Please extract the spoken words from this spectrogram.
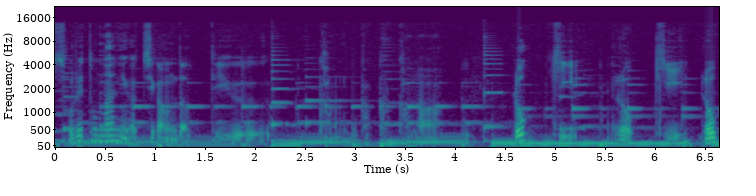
それと何が違うんだっていう感覚かな。ロッキーロッキー、ロッ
